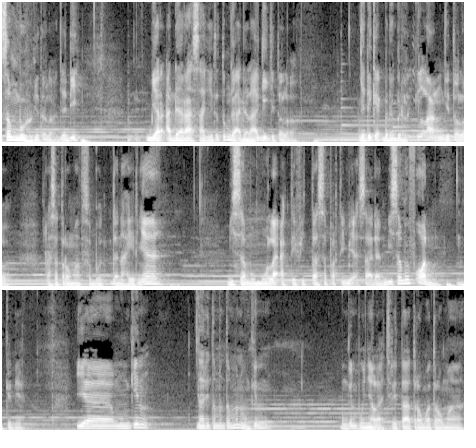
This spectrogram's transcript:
sembuh gitu loh. Jadi biar ada rasa gitu tuh nggak ada lagi gitu loh. Jadi kayak bener-bener hilang gitu loh rasa trauma tersebut. Dan akhirnya bisa memulai aktivitas seperti biasa dan bisa move on mungkin ya. Ya mungkin dari teman-teman mungkin mungkin punya lah cerita trauma-trauma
